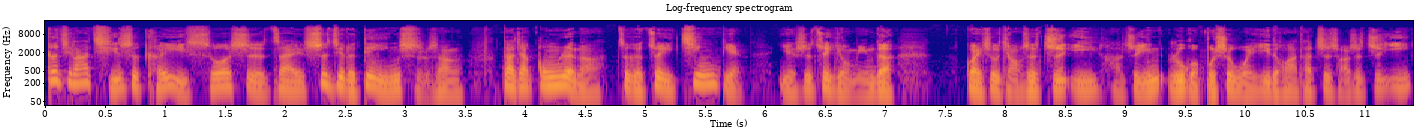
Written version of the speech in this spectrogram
哥吉拉其实可以说是在世界的电影史上，大家公认啊，这个最经典也是最有名的怪兽角色之一哈。之一，如果不是唯一的话，它至少是之一。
